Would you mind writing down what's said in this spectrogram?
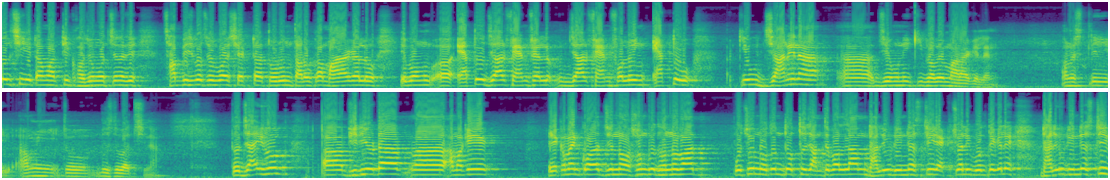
বলছি, এটা আমার ঠিক হজম হচ্ছে না যে ছাব্বিশ বছর বয়সে একটা তরুণ তারকা মারা গেল এবং এত যার ফ্যান ফ্যালো যার ফ্যান ফলোয়িং এত, কেউ জানে না যে উনি কীভাবে মারা গেলেন। অনেস্টলি আমি তো বুঝতে পারছি না। তো যাই হোক ভিডিওটা আমাকে রেকমেন্ড করার জন্য অসংখ্য ধন্যবাদ। প্রচুর নতুন তথ্য জানতে পারলাম। ঢালিউড ইন্ডাস্ট্রির অ্যাকচুয়ালি বলতে গেলে ঢালিউড ইন্ডাস্ট্রির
